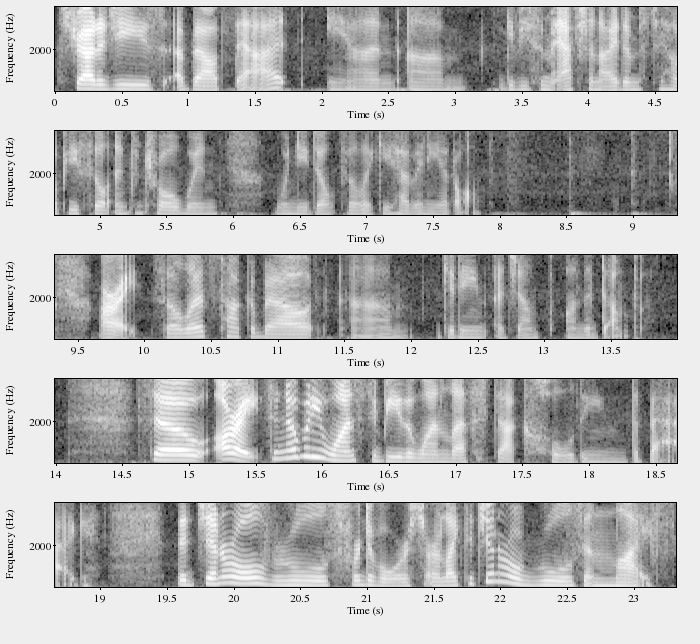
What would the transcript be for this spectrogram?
strategies about that and um, give you some action items to help you feel in control when when you don't feel like you have any at all. All right, so let's talk about um, getting a jump on the dump. So, all right, so nobody wants to be the one left stuck holding the bag. The general rules for divorce are like the general rules in life.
